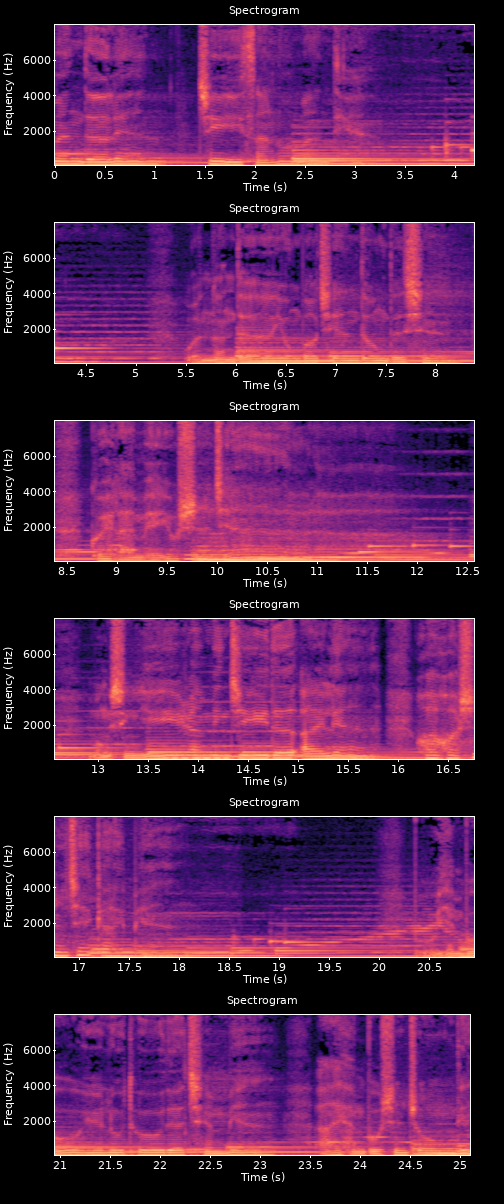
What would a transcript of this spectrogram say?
们的脸，记忆散落满天。温暖的拥抱，牵动的线，归来没有时间。梦醒依然铭记的爱恋，花花世界改变。不言不语路途的前面，爱恨不是终点。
